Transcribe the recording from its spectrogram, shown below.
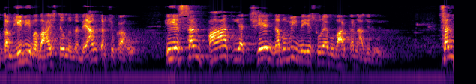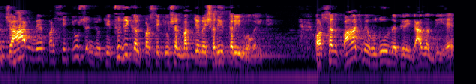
تمہیدی مباحث تھے انہیں میں بیان کر چکا ہوں کہ یہ سن پانچ یا چھ نبوی میں یہ سورہ مبارکہ نازل ہوئی۔ سن چار میں پرسیکیوشن جو تھی فزیکل پرسیکیوشن مکے میں شدید ترین ہو گئی تھی۔ اور سن پانچ میں حضور نے پھر اجازت دی ہے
